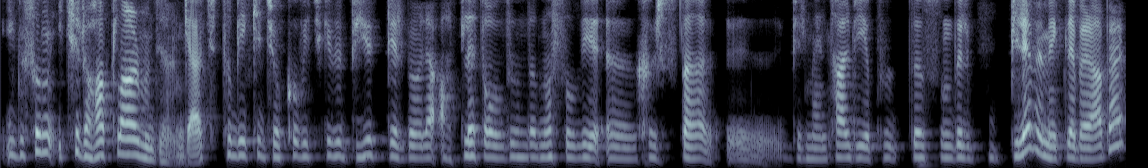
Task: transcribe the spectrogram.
insanın içi rahatlar mı diyorum. Gerçi tabii ki Djokovic gibi büyük bir böyle atlet olduğunda nasıl bir, eee, hırsta, eee, bir mental bir yapıdasındır bilememekle beraber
